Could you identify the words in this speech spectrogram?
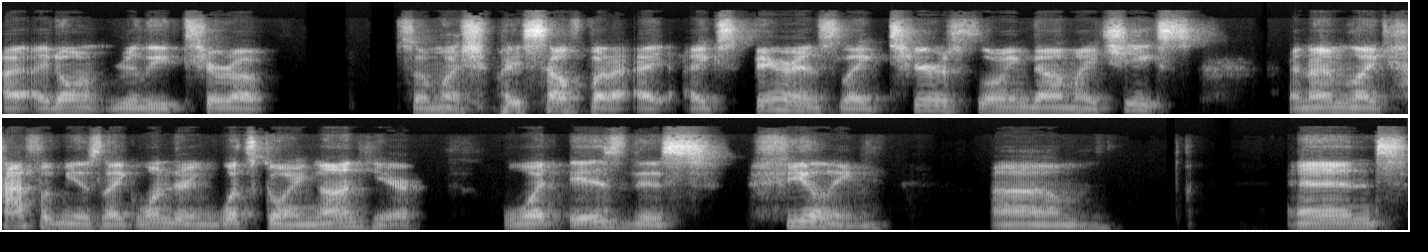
I, I, don't really tear up so much myself, but I, I experience like tears flowing down my cheeks. And I'm like, half of me is like wondering what's going on here. What is this feeling? Um, and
